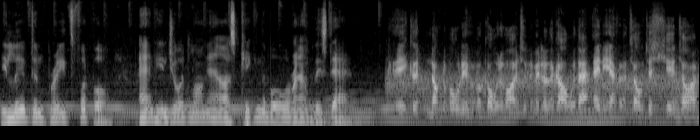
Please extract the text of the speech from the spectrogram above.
he lived and breathed football, and he enjoyed long hours kicking the ball around with his dad. He could knock the ball in from a goal line to the middle of the goal without any effort at all, just sheer timing.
